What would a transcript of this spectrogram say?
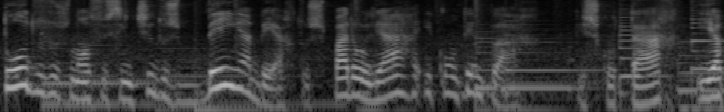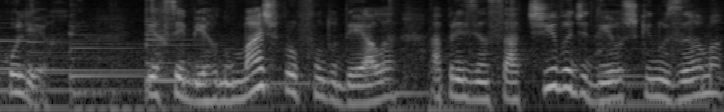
todos os nossos sentidos bem abertos para olhar e contemplar, escutar e acolher perceber no mais profundo dela a presença ativa de Deus que nos ama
